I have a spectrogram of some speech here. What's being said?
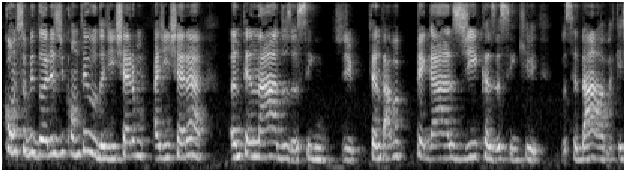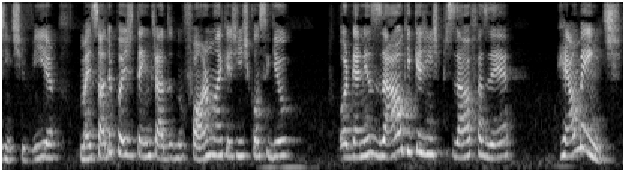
consumidores de conteúdo. A gente era, a gente era antenados, assim, de tentava pegar as dicas, assim, que você dava, que a gente via, mas só depois de ter entrado no Fórmula que a gente conseguiu organizar o que, que a gente precisava fazer realmente.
